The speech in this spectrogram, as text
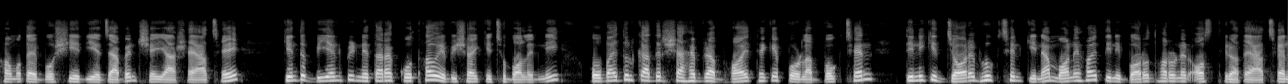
ক্ষমতায় বসিয়ে দিয়ে যাবেন, সেই আশায় আছে। কিন্তু বিএনপির নেতারা কোথাও এ বিষয়ে কিছু বলেননি। ওবায়দুল কাদের সাহেবরা ভয় থেকে প্রলাপ বকছেন, তিনি কি জ্বরে ভুগছেন কিনা, মনে হয় তিনি বড় ধরনের অস্থিরতায় আছেন।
